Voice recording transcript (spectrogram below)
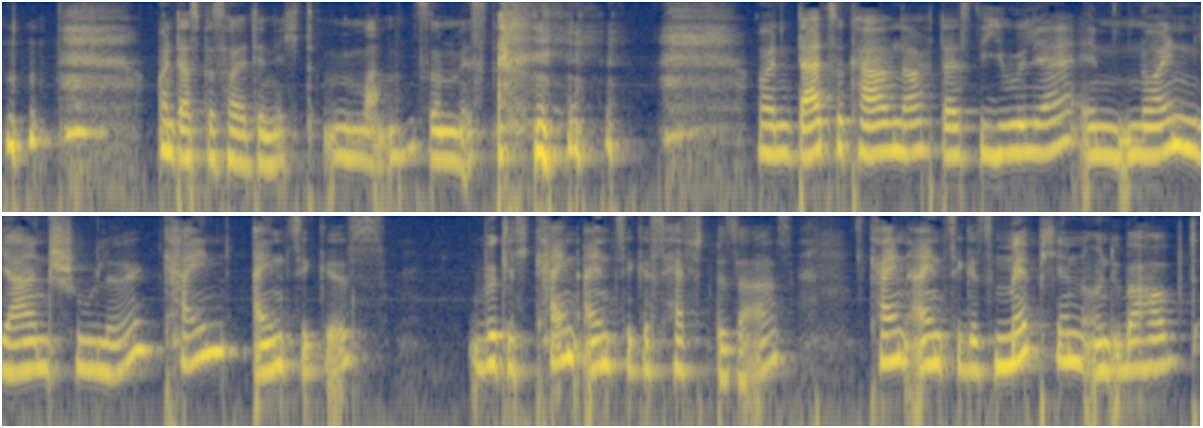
Und das bis heute nicht. Mann, so ein Mist. Und dazu kam noch, dass die Julia in neun Jahren Schule kein einziges, wirklich kein einziges Heft besaß, kein einziges Mäppchen und überhaupt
